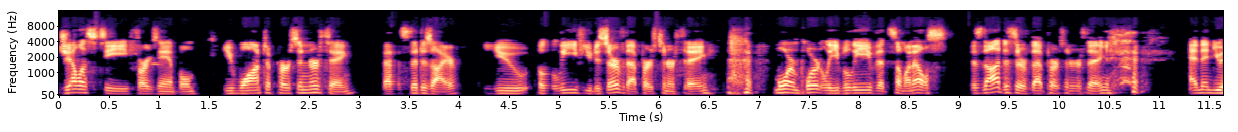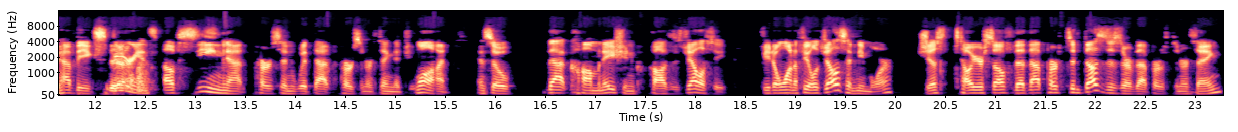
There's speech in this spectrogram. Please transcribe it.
jealousy, for example, you want a person or thing. That's the desire. You believe you deserve that person or thing. More importantly, you believe that someone else does not deserve that person or thing. and then you have the experience yeah. of seeing that person with that person or thing that you want. And so that combination causes jealousy. If you don't want to feel jealous anymore, just tell yourself that that person does deserve that person or thing,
